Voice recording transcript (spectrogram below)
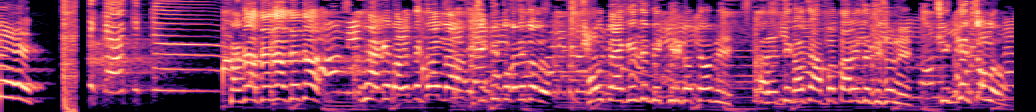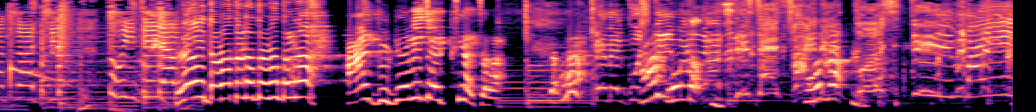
কাকা কাকা কাকা তুমি আগে বাড়িতে না শিগগির দোকানে চলো। ফল প্যাকেজে বিক্রি করতে হবে। আর এদিকে হচ্ছে আব্বা তার এই যে পিছনে। শিগগির চলো। এই দাঁড়া দাঁড়া দাঁড়া দাঁড়া। আজ দুটোরই দেখছি আচ্ছা Deme el gusti, Ah,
